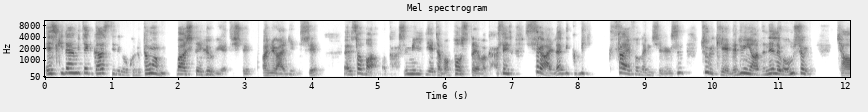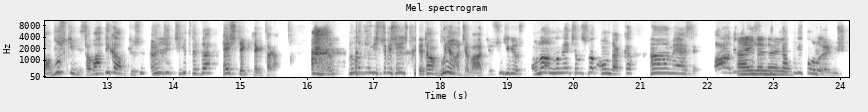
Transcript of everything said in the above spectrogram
Eskiden bir tek gazeteleri okuduk tamam mı? Başta Hürriyet işte amiral gemisi. E, sabaha bakarsın, Milliyet'e bak, Posta'ya bakarsın. Sırayla bir, bir sayfalarını çevirirsin. Türkiye'de, dünyada neler olmuş kabus gibi sabah bir kalkıyorsun. Önce Twitter'da hashtagleri tara. Anlamadığın bir sürü şey çıkıyor. Tamam bu ne acaba diyorsun giriyorsun. Onu anlamaya çalışmak 10 dakika. Ha meğerse. Abi Aynen öyle. Bir kolu ölmüş.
